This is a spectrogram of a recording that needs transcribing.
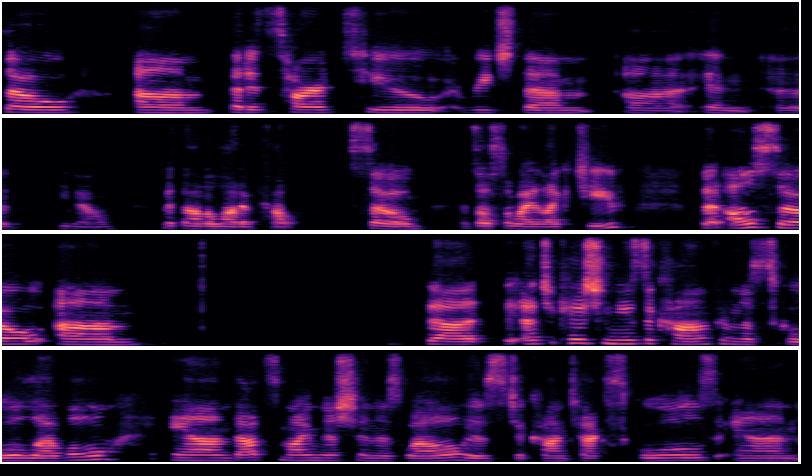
So um, but it's hard to reach them uh, in, uh, you know, without a lot of help. So that's also why I like Achieve. But also um, that the education needs to come from the school level. And that's my mission as well, is to contact schools and,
